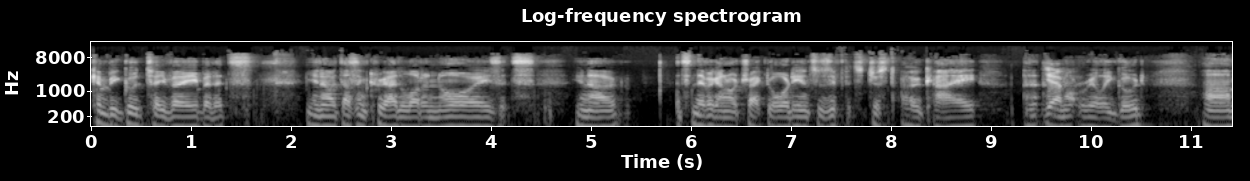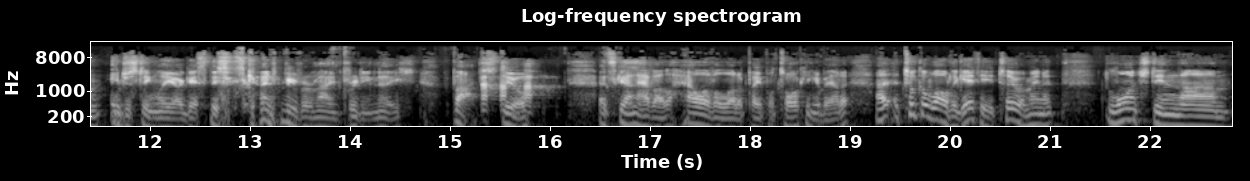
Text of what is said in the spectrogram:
can be good TV, but it's you know it doesn't create a lot of noise. It's you know it's never going to attract audiences if it's just okay and, Yep. and not really good. Um, interestingly, I guess this is going to be remain pretty niche, but still. It's going to have a hell of a lot of people talking about it. Uh, it took a while to get here too. I mean, it launched in um,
